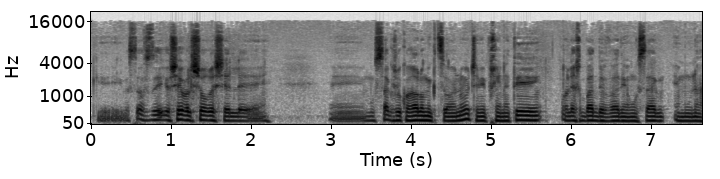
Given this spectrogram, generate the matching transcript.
כי בסוף זה יושב על שורש של אה, אה, מושג שהוא קרא לו מקצוענות, שמבחינתי הולך בד בבד עם המושג אמונה.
